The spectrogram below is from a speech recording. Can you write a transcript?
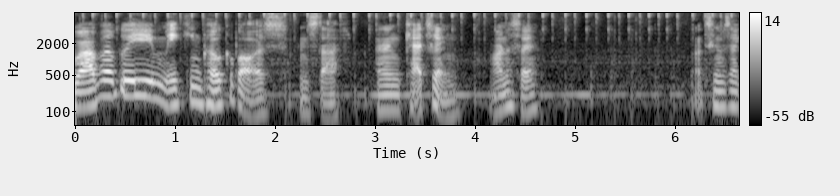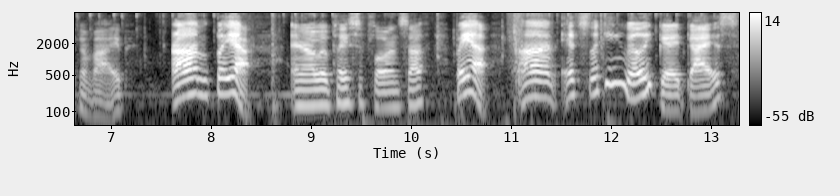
probably making Pokeballs and stuff. And catching, honestly. That seems like a vibe. Um, but yeah. And I'll replace the floor and stuff. But yeah, um, it's looking really good, guys.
